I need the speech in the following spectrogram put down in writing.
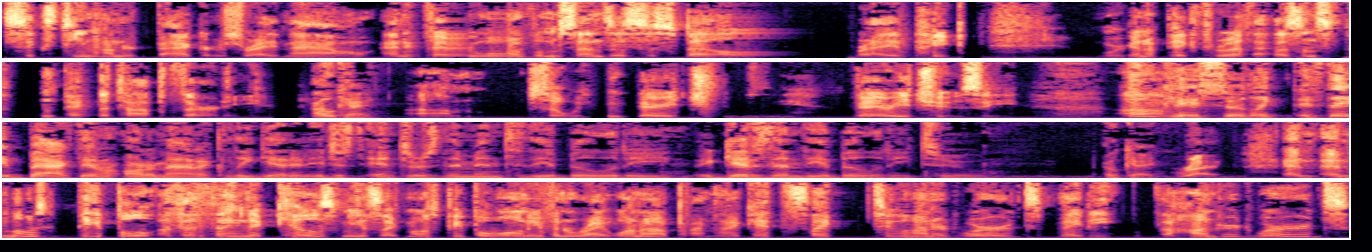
1,600 backers right now, and if every one of them sends us a spell, right, like we're going to pick through a thousand and pick the top 30. Okay. Um, so we can be very choosy, very choosy. Um, Okay, so like if they back, they don't automatically get it. It just enters them into the ability. It gives them the ability to. Okay. Right. And and most people, the thing that kills me is like most people won't even write one up. I'm like, it's like 200 words, maybe 100 words.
